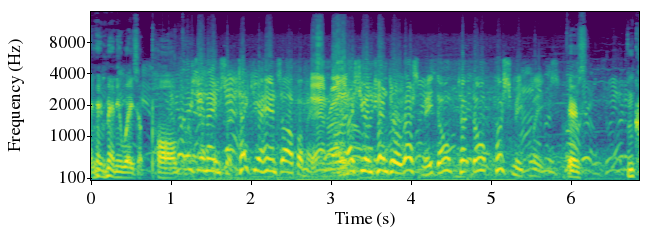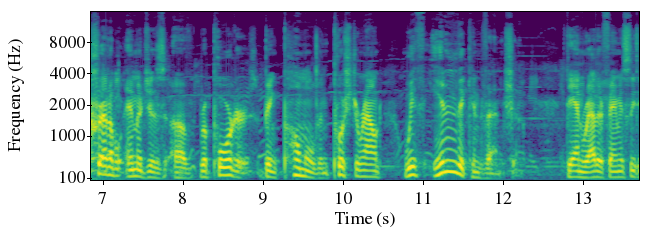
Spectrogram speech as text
and in many ways appalled them. What is your name, sir? Take your hands off of me. Unless you intend to arrest me, don't, t- don't push me, please. There's incredible images of reporters being pummeled and pushed around within the convention. Dan Rather famously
